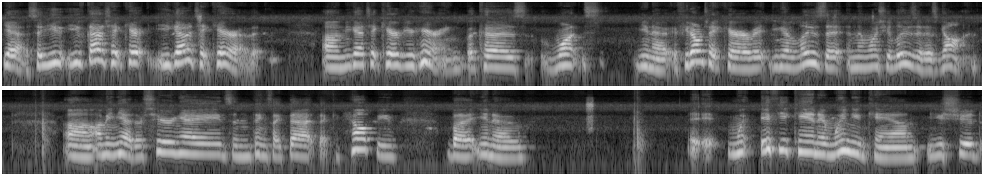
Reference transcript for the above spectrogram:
Yeah, so you you've got to take care. You got to take care of it. Um, you got to take care of your hearing because once you know if you don't take care of it, you're gonna lose it, and then once you lose it, it's gone. Uh, I mean, yeah, there's hearing aids and things like that that can help you, but you know, it, if you can and when you can, you should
